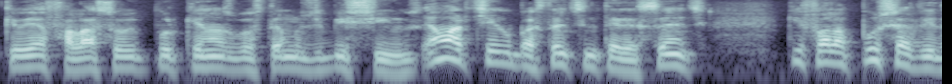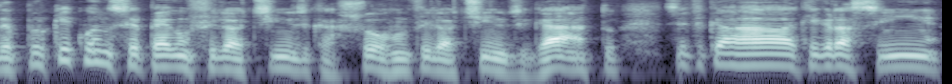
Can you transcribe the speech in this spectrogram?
que eu ia falar sobre por que nós gostamos de bichinhos. É um artigo bastante interessante que fala, puxa vida, por que quando você pega um filhotinho de cachorro, um filhotinho de gato, você fica, ah, que gracinha.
